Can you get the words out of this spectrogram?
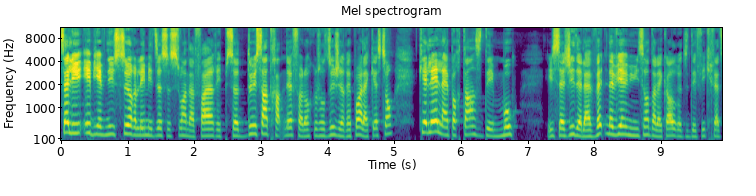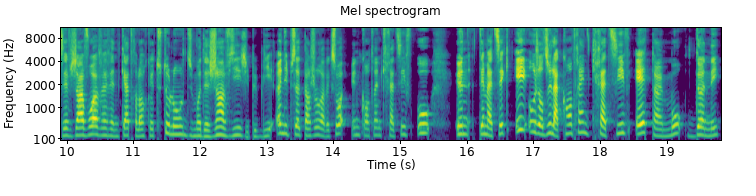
Salut et bienvenue sur les médias sociaux en affaires, épisode 239, alors qu'aujourd'hui je réponds à la question Quelle est l'importance des mots? Il s'agit de la 29e émission dans le cadre du défi créatif J'envoie 2024, alors que tout au long du mois de janvier, j'ai publié un épisode par jour avec soit une contrainte créative ou une thématique. Et aujourd'hui, la contrainte créative est un mot donné.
